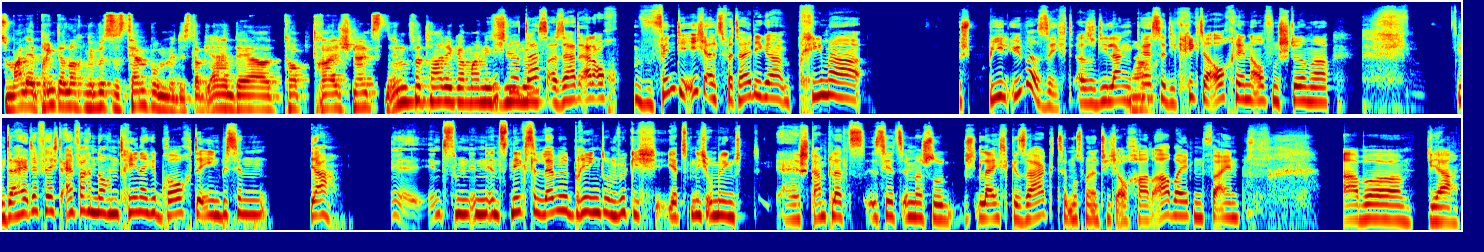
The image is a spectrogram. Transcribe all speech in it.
Zumal er bringt ja noch ein gewisses Tempo mit. Ist, glaube ich, einer der Top 3 schnellsten Innenverteidiger, meine ich. Nicht nur das, also er hat auch, finde ich, als Verteidiger prima Spielübersicht. Also die langen ja. Pässe, die kriegt er auch hin auf den Stürmer. da hätte er vielleicht einfach noch einen Trainer gebraucht, der ihn ein bisschen, ja, äh, ins, in, ins nächste Level bringt und wirklich jetzt nicht unbedingt äh, Stammplatz ist jetzt immer so leicht gesagt, muss man natürlich auch hart arbeiten für einen. Aber ja,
